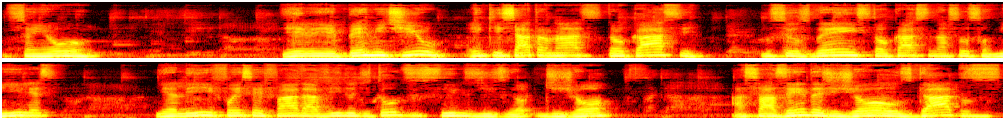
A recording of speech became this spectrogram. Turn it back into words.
O Senhor, ele permitiu em que Satanás tocasse nos seus bens, tocasse nas suas famílias. E ali foi ceifada a vida de todos os filhos de Jó. As fazendas de Jó, os gados,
